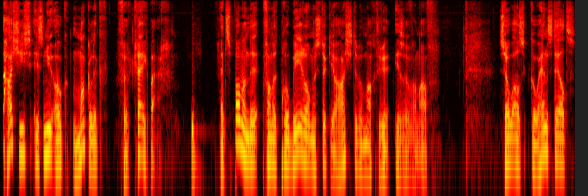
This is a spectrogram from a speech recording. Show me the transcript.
Hashish is nu ook makkelijk verkrijgbaar. Het spannende van het proberen om een stukje hash te bemachtigen is er vanaf. Zoals Cohen stelt.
